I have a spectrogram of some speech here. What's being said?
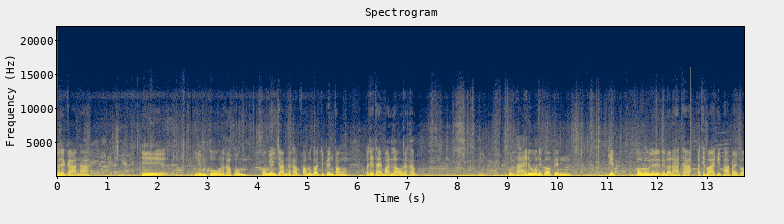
บรรยากาศนะ ที่ริมโขงนะครับ ผมของเวียงจันทร์นะครับฝั่งนู้นก็จะเป็นฝั่งประเทศไทยบ้านเรานะครับผมถ่ายให้ดูวันนี้ก็เป็นเกียรติความรู้เล็กๆน้อยๆนะฮะถ้าอธิบายผิดพลาดไปก็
